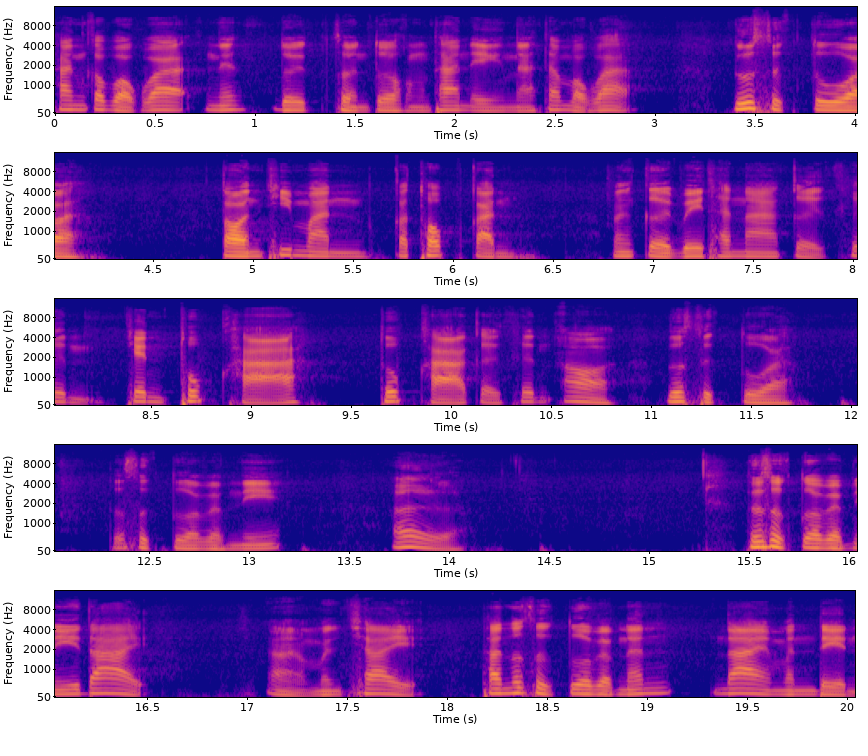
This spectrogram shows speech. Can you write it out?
ท่านก็บอกว่าเนี่ยโดยส่วนตัวของท่านเองนะท่านบอกว่า รู้สึกตัวตอนที่มันกระทบกัน มันเกิดเวทนาเกิดขึ้น เช่นทุบขา ทุบขาเกิดขึ้นอ้อรู้สึกตัว รู้สึกตัวแบบนี้ เออ รู้สึกตัวแบบนี้ได้ อ่า มันใช่ ถ้ารู้สึกตัวแบบนั้นได้มันเด่น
